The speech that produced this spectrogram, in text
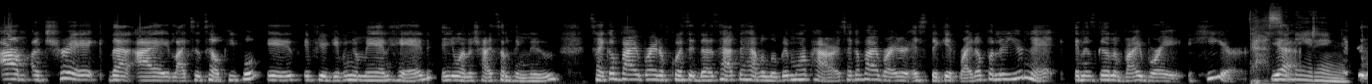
Um, a trick that I like to tell people is if you're giving a man head and you want to try something new, take a vibrator. Of course, it does have to have a little bit more power. Take a vibrator and stick it right up under your neck, and it's going to vibrate here. Fascinating. Yeah.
